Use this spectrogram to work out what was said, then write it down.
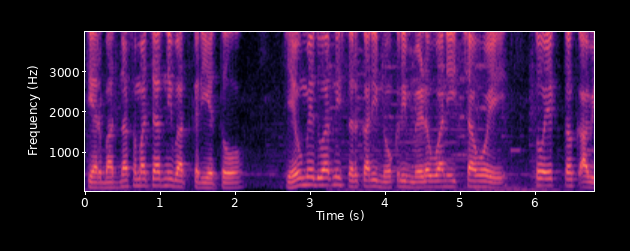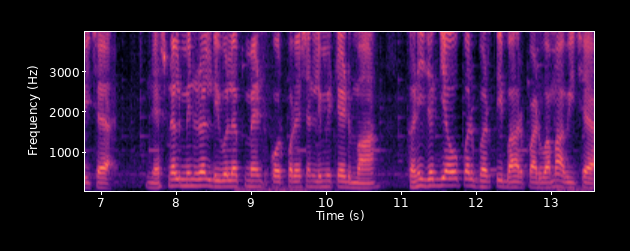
ત્યારબાદના સમાચારની વાત કરીએ તો, જે ઉમેદવારની સરકારી નોકરી મેળવવાની ઈચ્છા હોય તો એક તક આવી છે. નેશનલ મિનરલ ડેવલપમેન્ટ કોર્પોરેશન લિમિટેડમાં ઘણી જગ્યાઓ પર ભરતી બહાર પાડવામાં આવી છે.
